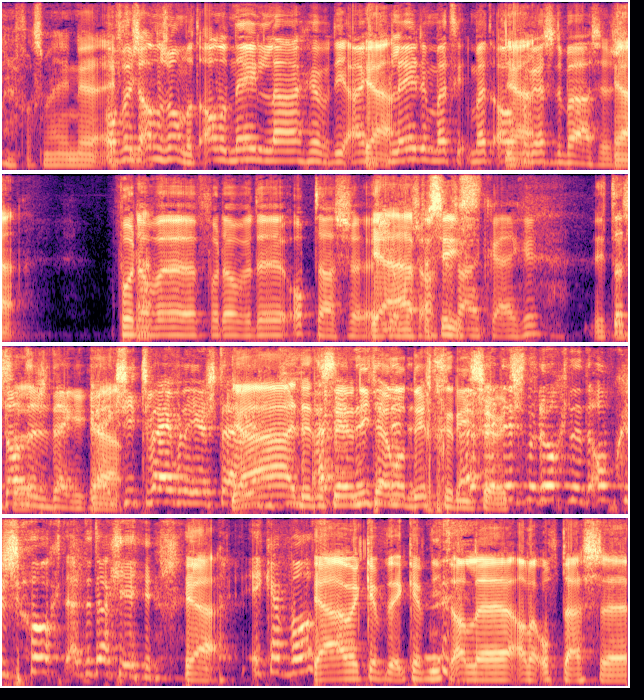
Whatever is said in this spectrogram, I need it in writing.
Volgens mij in de... Of is het andersom, dat alle nederlagen die eigenlijk Ja. geleden met, met Alvarez de basis. Ja, Voordat, we, voordat we de optas uh, Ja, precies. aankrijgen. dit Dat, was, dat eh, is het denk ik. ja. Ik zie twijfel in je stem. Ja, dit is eh, niet helemaal dicht geresearched. dit vanochtend opgezocht en toen dacht je... Ja. Ik heb wat. Ja, maar ik heb, ik heb niet alle, alle opta's eh,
